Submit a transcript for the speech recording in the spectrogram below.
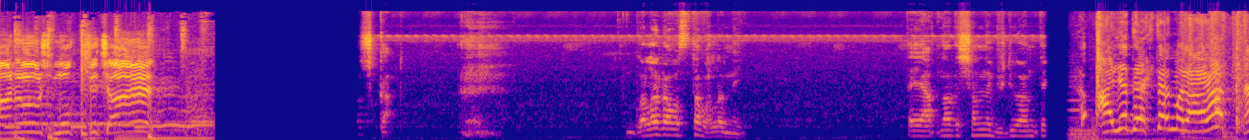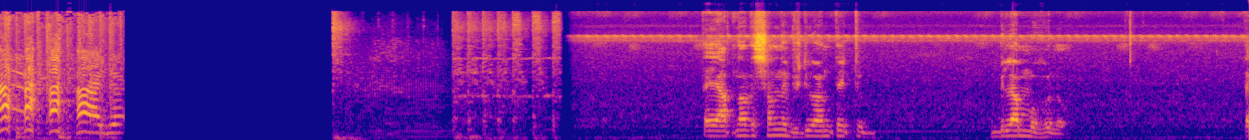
মানুষ মুক্তি চায়। গলার অবস্থা ভালো নেই। তাই আপনাদের সামনে ভিডিও আনতে তাই আপনাদের সামনে ভিডিও আনতে একটু বিলম্ব হলো। তা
